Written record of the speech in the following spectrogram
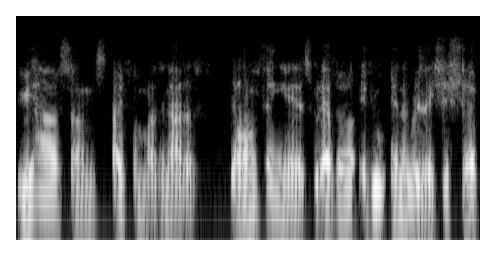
you have some spiteful mother now. The wrong thing is, whatever, if you're in a relationship,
